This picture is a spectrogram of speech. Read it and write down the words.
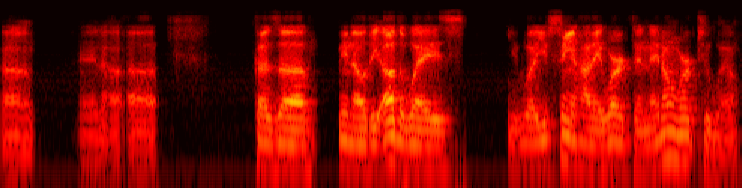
Um, you know, because uh, uh, you know the other ways, well, you've seen how they worked, and they don't work too well.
